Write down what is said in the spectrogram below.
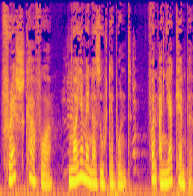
Fresh Carfor. Neue Männer sucht der Bund. Von Anja Kempe.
